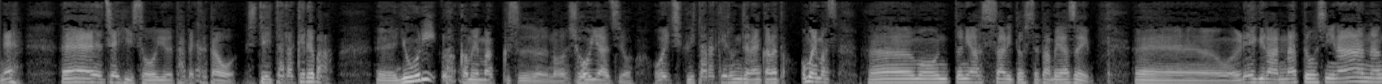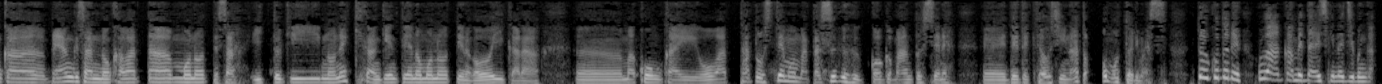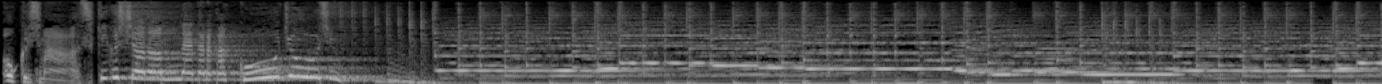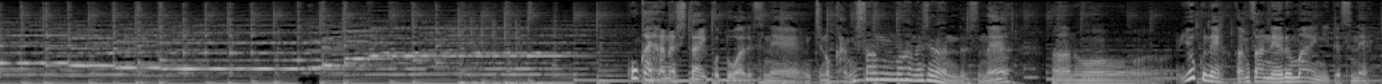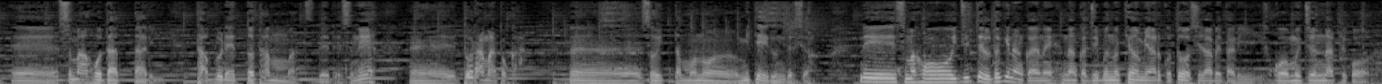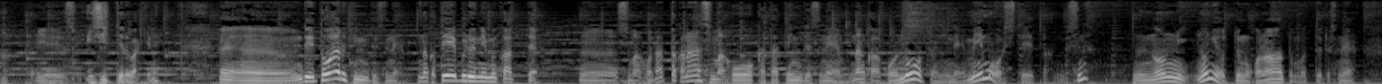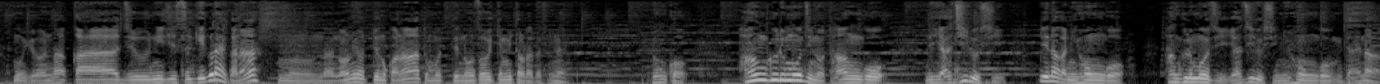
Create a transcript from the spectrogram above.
う。ね。えー、ぜひそういう食べ方をしていただければ、えー、よりわかめマックスの醤油味を美味しくいただけるんじゃないかなと思います。あもう本当にあっさりとして食べやすい。えー、レギュラーになってほしいな。なんか、ペヤングさんの変わったものってさ、一時のね、期間限定のものっていうのが多いから、うん、まあ、今回終わったとしてもまたすぐ復刻版としてね、えー、出てきてほしいなと思っております。ということで、わかめ大好きな自分がお送りします。菊池のなだらか向上心。回話したいことはですね、うちの神さんの話なんですね。あのー、よくね、神さん寝る前にですね、えー、スマホだったり、タブレット端末でですね、えー、ドラマとか、えそういったものを見ているんですよ。で、スマホをいじってる時なんかね、なんか自分の興味あることを調べたり、こう夢中になってこう、えいじってるわけね。えで、とある日にですね、なんかテーブルに向かって、うん、スマホだったかな？スマホを片手にですね、なんかこうノートにね、メモをしてたんですね。何、何やってんのかなと思ってですね。もう夜中12時過ぎぐらいかな？もう何やってんのかなと思って覗いてみたらですね、なんか、ハングル文字の単語、で、矢印、で、なんか日本語、ハングル文字、矢印、日本語みたいな、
